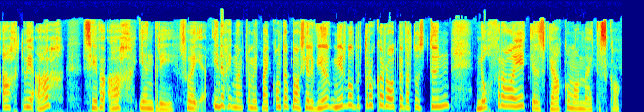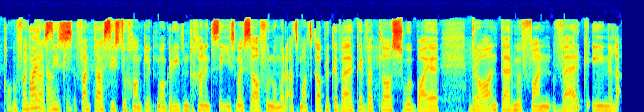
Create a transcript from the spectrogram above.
828 7813. So enige iemand kan met my kontak maak as jy weer meer wil betrokke raak by wat ons doen, nog vrae het, jy is welkom om my te skakel. Hoe fantasties fantasties toeganklik Margriet om te gaan en te sê hier's my selfoonnommer as maatskaplike werker wat klaar so baie dra in terme van werk en hulle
